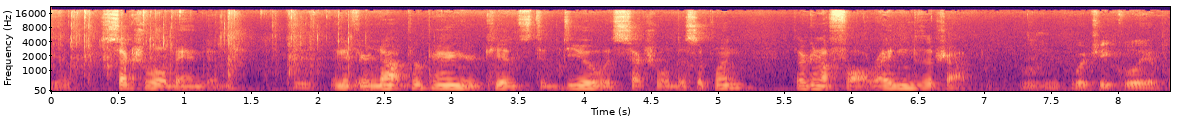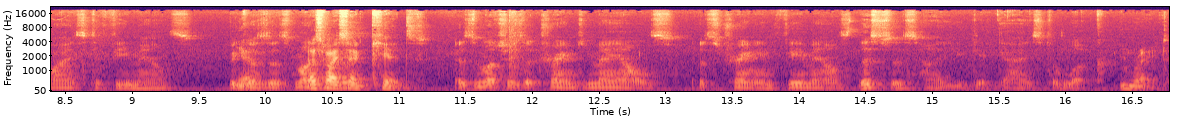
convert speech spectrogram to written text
Yeah. sexual abandon. Mm. And if you're not preparing your kids to deal with sexual discipline, they're going to fall right into the trap. hmm Which equally applies to females. Because as much That's why I said it, kids. as much as it trains males, it's training females. This is how you get guys to look. Right.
